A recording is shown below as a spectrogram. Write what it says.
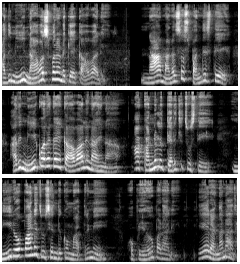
అది నీ నామస్మరణకే కావాలి. నా మనసు స్పందిస్తే అది నీ కొరకై కావాలి నాయన. ఆ కన్నులు తెరిచి చూస్తే నీ రూపాన్ని చూసేందుకు మాత్రమే ఉపయోగపడాలి. ఏ రంగనాథ!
